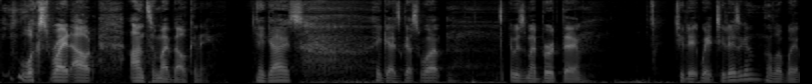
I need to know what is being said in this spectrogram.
looks right out onto my balcony. Hey guys, hey guys, guess what? It was my birthday. Two days. Wait, two days ago? Hold up. Wait,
